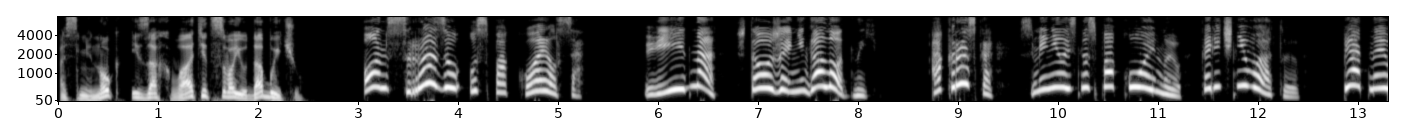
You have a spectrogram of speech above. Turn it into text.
осьминог и захватит свою добычу. Он сразу успокоился. Видно, что уже не голодный. Окраска сменилась на спокойную, коричневатую. Пятна и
